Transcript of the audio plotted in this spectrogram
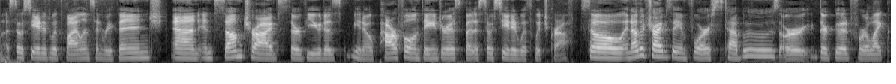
Mm-hmm. associated with violence and revenge. And in some tribes, they're viewed as you know powerful and dangerous, but associated with witchcraft. So in other tribes, they enforce taboos or they're good for like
